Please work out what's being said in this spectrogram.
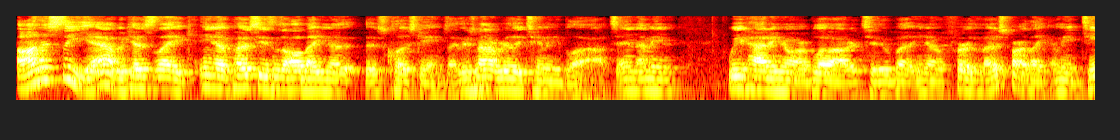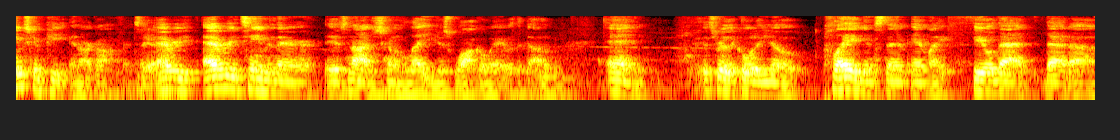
Honestly, yeah, because like you know, postseason's all about you know those close games. Like, there's not really too many blowouts, and I mean, we've had you know our blowout or two, but you know, for the most part, like I mean, teams compete in our conference. Like Yeah. every every team in there is not just gonna let you just walk away with a dub, and it's really cool to you know play against them and like feel that that uh.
